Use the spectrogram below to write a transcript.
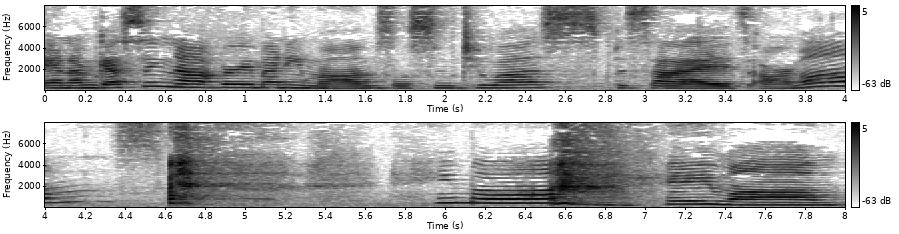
and I'm guessing not very many moms listen to us besides our moms. hey, mom. hey, mom.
